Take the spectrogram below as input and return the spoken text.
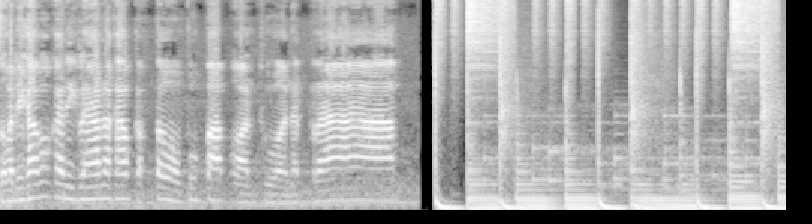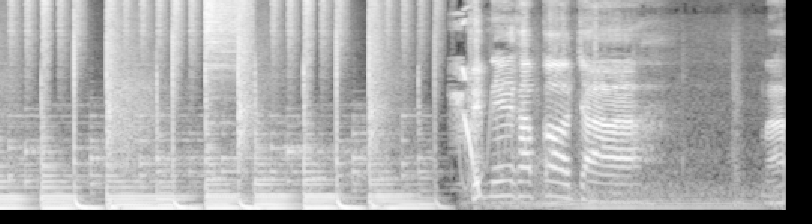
สวัสดีครับพบกันอีกแล้วนะครับ กับโต้ปุ๊บปั๊บออนทัวร์นะครับคลิปนี้นะครับก็จะมา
